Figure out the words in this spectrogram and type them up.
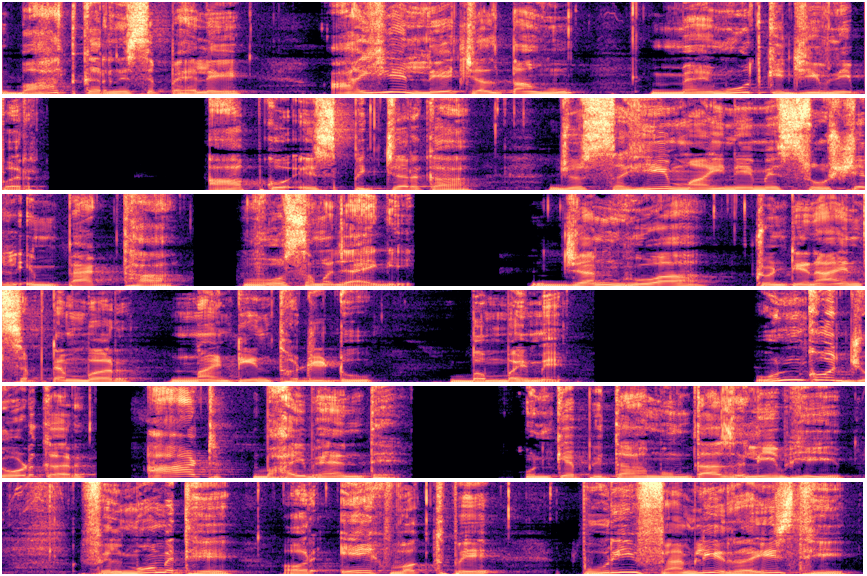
बात करने से पहले आइए ले चलता हूँ महमूद की जीवनी पर। आपको इस पिक्चर का जो सही मायने में सोशल इम्पैक्ट था, वो समझ आएगी। जन्म हुआ 29 सितंबर 1932 बंबई में। उनको जोड़कर आठ भाई बहन थे। उनके पिता मुमताज़ अली भी फ़िल्मों में थे और एक वक्त पे पूरी फैमिली रईस थी।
